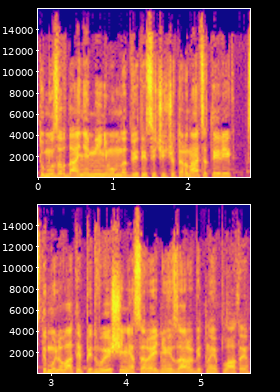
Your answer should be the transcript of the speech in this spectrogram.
Тому завдання мінімум на 2014 рік стимулювати підвищення середньої заробітної плати.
